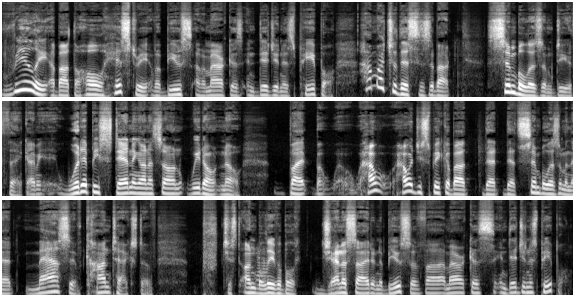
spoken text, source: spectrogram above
really about the whole history of abuse of America's indigenous people. How much of this is about symbolism, do you think? I mean, would it be standing on its own? We don't know. But but how how would you speak about that that symbolism and that massive context of just unbelievable genocide and abuse of uh, America's indigenous people?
